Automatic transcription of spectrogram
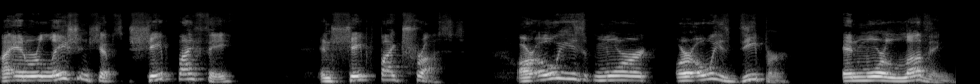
Uh, and relationships shaped by faith and shaped by trust are always more or always deeper and more loving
